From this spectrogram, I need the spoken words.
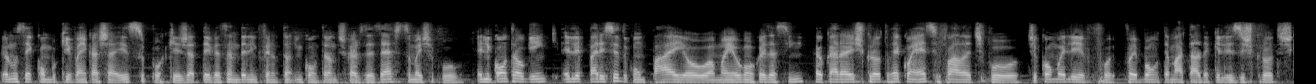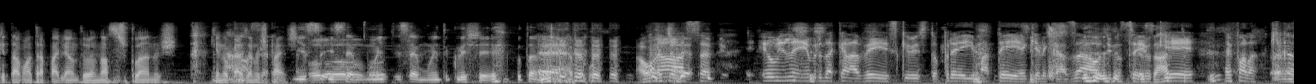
eu não sei como que vai encaixar isso, porque já teve a cena dele enfrentando, encontrando os caras do exército, mas tipo, ele encontra alguém, que- ele é parecido com o pai ou a mãe, alguma coisa assim, aí o cara escroto reconhece e fala, tipo, de como ele foi, foi bom ter matado aqueles escrotos que estavam atrapalhando nossos planos, que no caso eram os Nossa, pais. Isso, isso, é Oh, muito, isso é muito clichê. Puta merda. É, pô. Tá. Nossa, eu me lembro daquela vez que eu estuprei e matei aquele casal de não sei o quê. Aí fala, que É, casal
